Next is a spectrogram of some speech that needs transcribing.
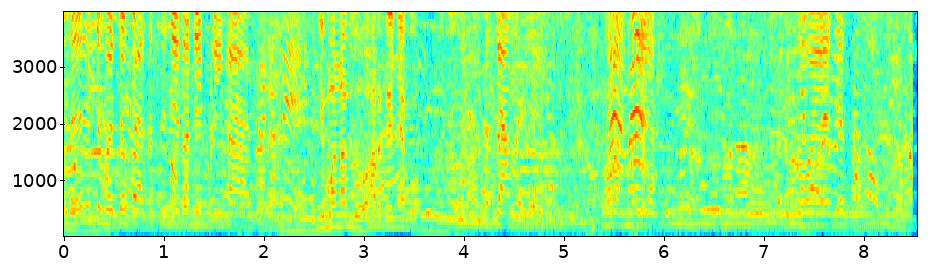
jadi coba-coba ke sini tadi melihat. Gimana Bu harganya Bu? Sedang aja, murah meriah, sesuai aja tuh.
